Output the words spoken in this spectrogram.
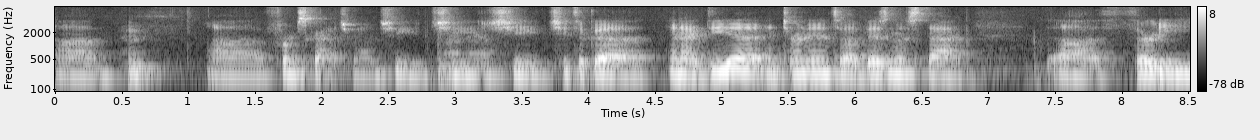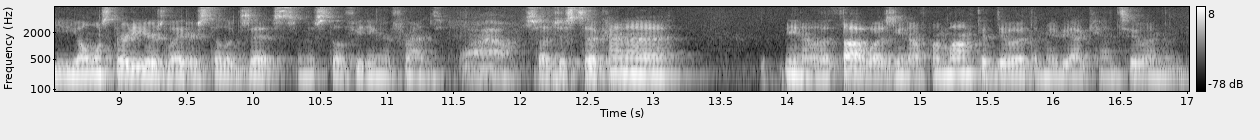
Um, Hmm. uh, from scratch, man. She she Oh, she she took a an idea and turned it into a business that uh, thirty almost thirty years later still exists and is still feeding her friends. Wow. So just to kind of, you know, the thought was, you know, if my mom could do it, then maybe I can too. And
